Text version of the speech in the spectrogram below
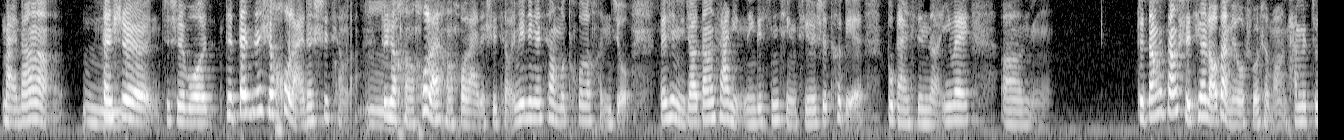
买单了。嗯，但是就是我，这但是那是后来的事情了，就是很后来很后来的事情了，因为这个项目拖了很久。但是你知道，当下你那个心情其实是特别不甘心的，因为，嗯。就当当时其实老板没有说什么，他们就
